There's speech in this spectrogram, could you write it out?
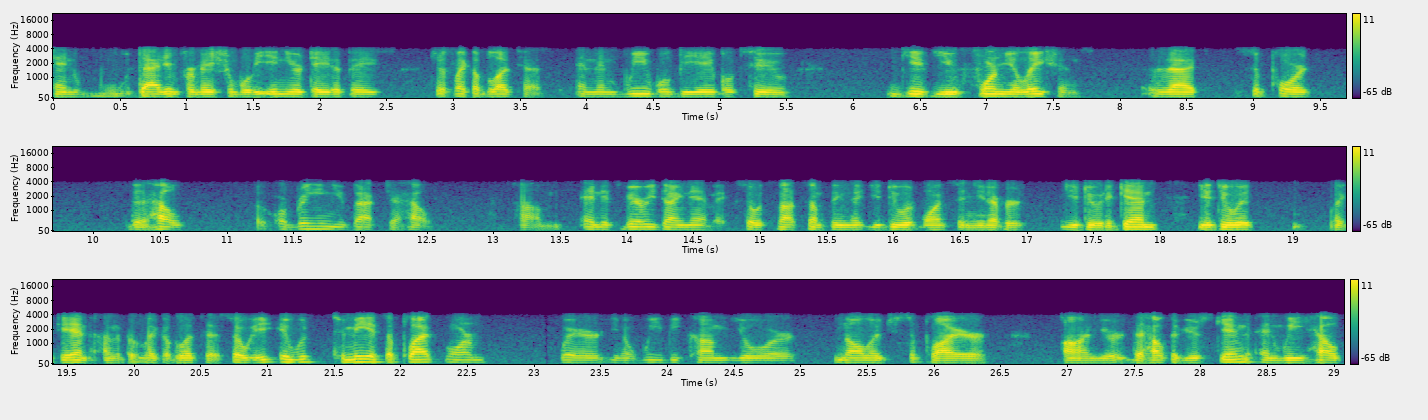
and that information will be in your database just like a blood test. And then we will be able to give you formulations that support the health or bringing you back to health. Um, and it's very dynamic. So it's not something that you do it once and you never you do it again. You do it again on a, like a blood test. So it, it would to me it's a platform where you know we become your knowledge supplier on your the health of your skin, and we help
